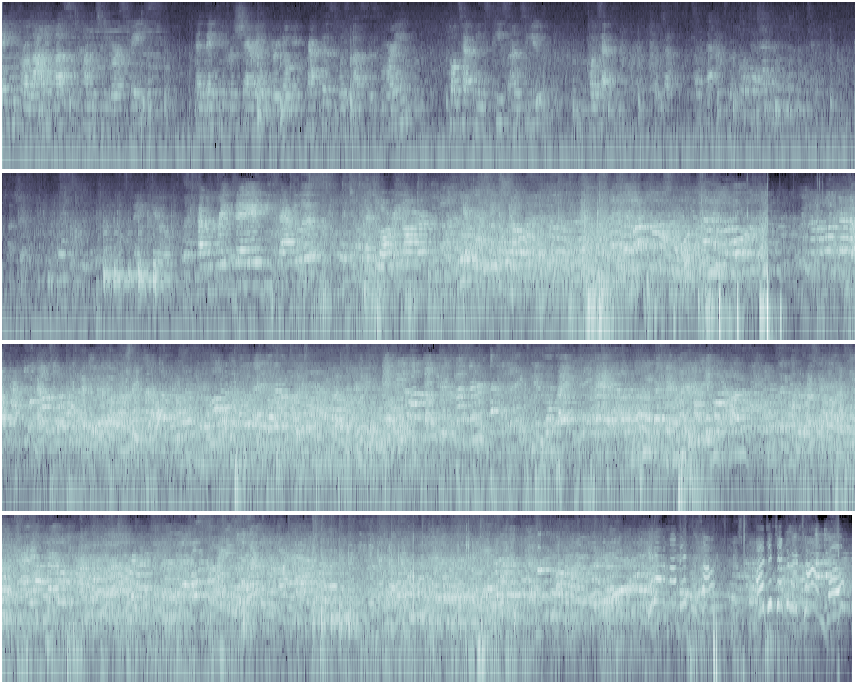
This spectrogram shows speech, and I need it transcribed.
Thank you for allowing us to come into your space. And thank you for sharing your yogic practice with us this morning. Hotep means peace unto you. Hotep. Hotep. Thank you. Have a great day. Be fabulous, as you already are. Just checking the time, go.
